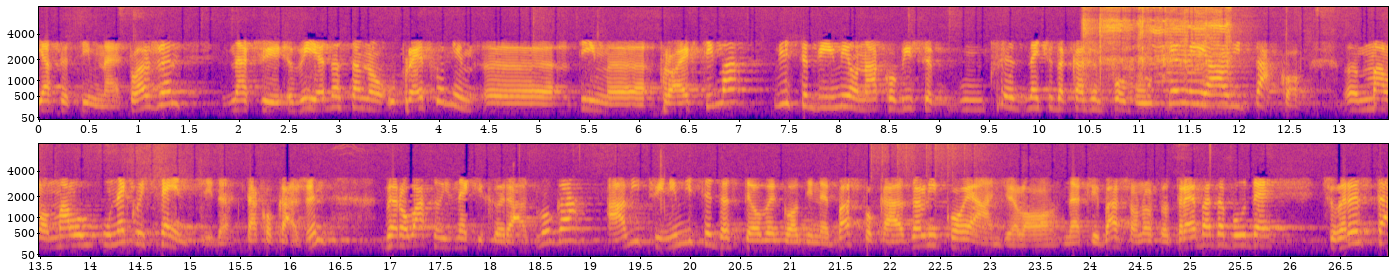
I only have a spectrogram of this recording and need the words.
ja se s tim ne slažem, znači vi jednostavno u prethodnim e, tim e, projektima vi ste bili onako više, neću da kažem povučeni, ali tako, e, malo, malo u nekoj senci, da tako kažem, verovatno iz nekih razloga, ali čini mi se da ste ove godine baš pokazali ko je Anđelo. Znači, baš ono što treba da bude čvrsta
